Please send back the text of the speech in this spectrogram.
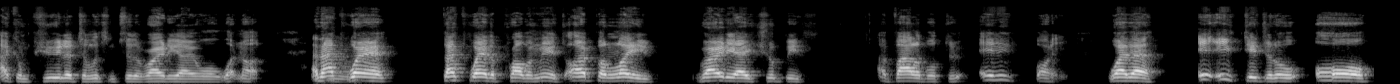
a computer to listen to the radio or whatnot, and that's Mm. where that's where the problem is. I believe radio should be available to anybody, whether it is digital or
